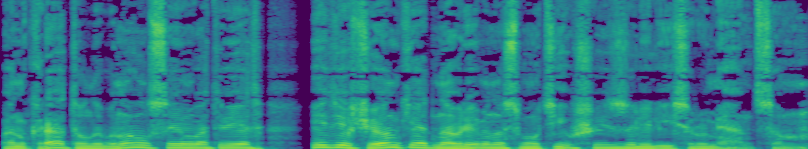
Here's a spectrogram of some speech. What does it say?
Панкрат улыбнулся им в ответ, и девчонки, одновременно смутившись, залились румянцем.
